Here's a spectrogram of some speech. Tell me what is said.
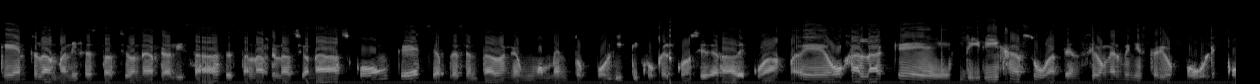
que entre las manifestaciones realizadas están las relacionadas con que se ha presentado en un momento político que él considera adecuado. Eh, ojalá que dirija su atención el Ministerio Público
